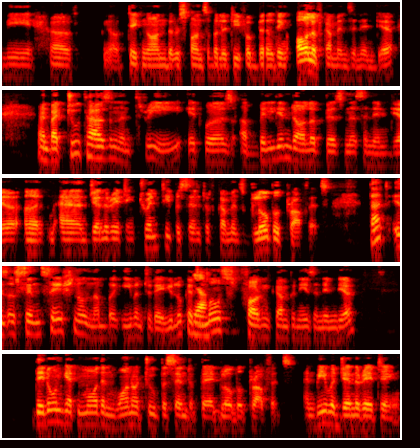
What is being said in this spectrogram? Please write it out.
me, uh, you know, taking on the responsibility for building all of Cummins in India and by 2003, it was a billion dollar business in India uh, and generating 20% of Cummins' global profits. That is a sensational number even today. You look at Yeah. most foreign companies in India, they don't get more than 1 or 2% of their global profits. And we were generating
